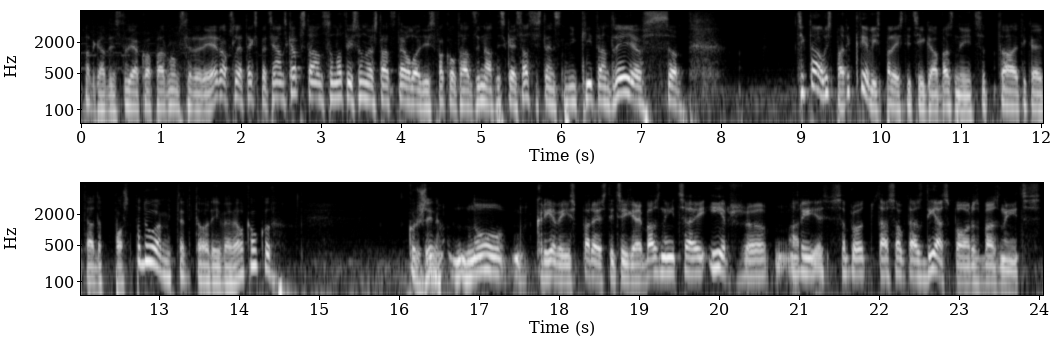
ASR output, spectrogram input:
Atgādījums studijā kopā ar mums ir arī Eiropas lietu eksperts Jānis Kapstāns un Latvijas Universitātes teoloģijas fakultātes zinātniskais asistents Nikita Andrejevs. Cik tālu vispār ir Krievijas pareizticīgā baznīca? Tā ir tikai tāda postpadomi teritorija vai vēl kaut kur? Kurš zina? Nu, Krievijas pareizticīgai baznīcai ir arī, es saprotu, tās augtās diasporas baznīcas.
